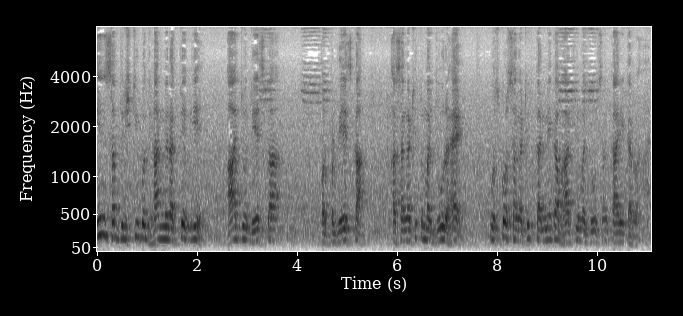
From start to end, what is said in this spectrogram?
इन सब दृष्टि को ध्यान में रखते हुए आज जो देश का और प्रदेश का असंगठित मजदूर है, उसको संगठित करने का भारतीय मजदूर संघ कार्य कर रहा है।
